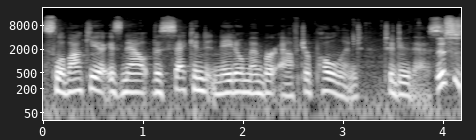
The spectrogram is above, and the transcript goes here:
Slovakia is now the second NATO member after Poland to do this. This is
